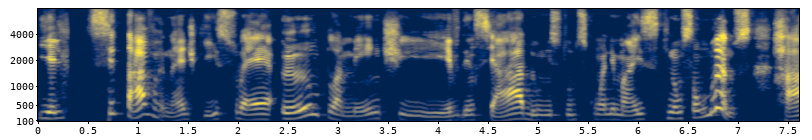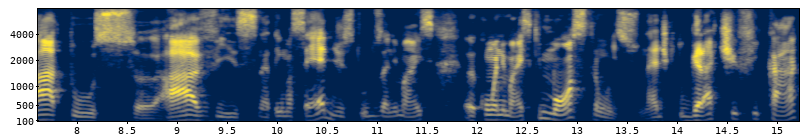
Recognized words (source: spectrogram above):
E ele citava, né, de que isso é amplamente evidenciado em estudos com animais que não são humanos, ratos, aves, né, tem uma série de estudos animais uh, com animais que mostram isso, né, de que tu gratificar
